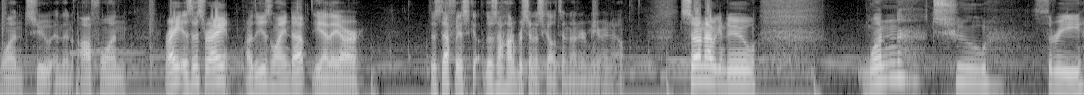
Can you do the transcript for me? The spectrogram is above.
one, two, and then off one. Right? Is this right? Are these lined up? Yeah, they are. There's definitely a there's 100% a skeleton under me right now. So now we can do one, two, three,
